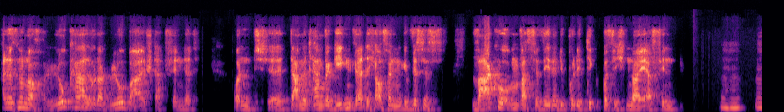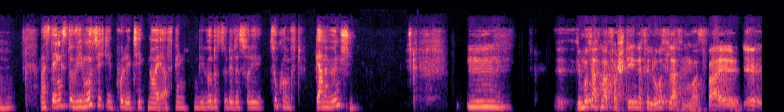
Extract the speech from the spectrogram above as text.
alles nur noch lokal oder global stattfindet. Und äh, damit haben wir gegenwärtig auch ein gewisses Vakuum, was wir sehen, und die Politik muss sich neu erfinden. Mhm, mhm. Was denkst du, wie muss sich die Politik neu erfinden? Wie würdest du dir das für die Zukunft gerne wünschen? Mm, sie muss erst mal verstehen, dass sie loslassen muss, weil äh,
